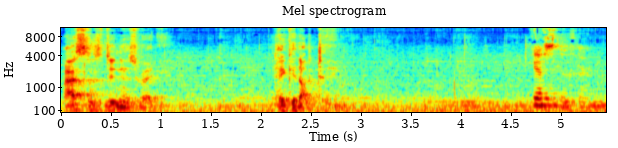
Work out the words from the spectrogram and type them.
Master's dinner's ready. Take it up to him. Yes, Luther.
